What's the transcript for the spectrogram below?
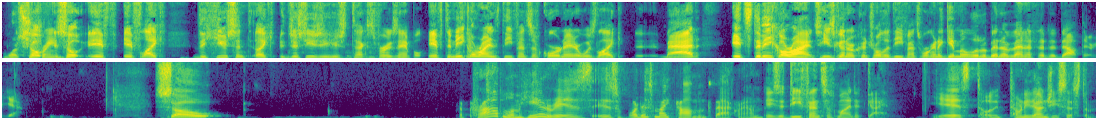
was So trained. so if if like the Houston like just use the Houston Texans for example, if DeMeco Ryan's defensive coordinator was like uh, bad, it's DeMeco Ryan's. He's going to control the defense. We're going to give him a little bit of benefit of the doubt there. Yeah. So problem here is is what is Mike Tomlin's background? He's a defensive minded guy. He is Tony Tony Dungy system.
